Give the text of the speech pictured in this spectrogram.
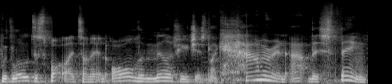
with loads of spotlights on it, and all the military just like hammering at this thing.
